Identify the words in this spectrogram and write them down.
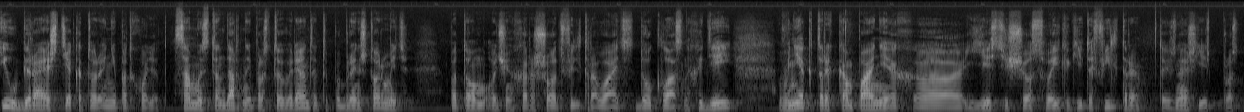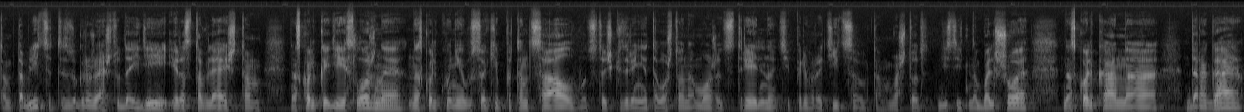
и убираешь те, которые не подходят. Самый стандартный и простой вариант — это побрейнштормить, потом очень хорошо отфильтровать до классных идей. В некоторых компаниях э, есть еще свои какие-то фильтры. То есть, знаешь, есть просто там таблица, ты загружаешь туда идеи и расставляешь там, насколько идея сложная, насколько у нее высокий потенциал вот с точки зрения того, что она может стрельнуть и превратиться там, во что-то действительно большое, насколько она дорогая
